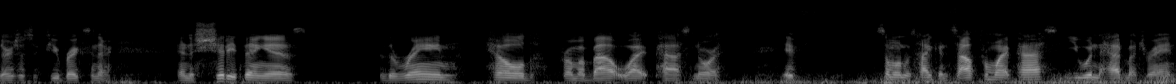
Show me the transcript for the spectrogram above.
There's just a few breaks in there. And the shitty thing is, the rain held from about White Pass north. If someone was hiking south from White Pass, you wouldn't have had much rain.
